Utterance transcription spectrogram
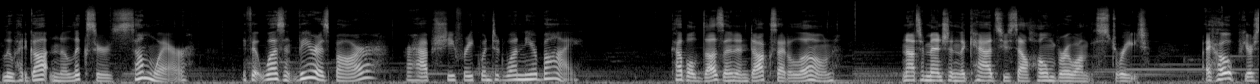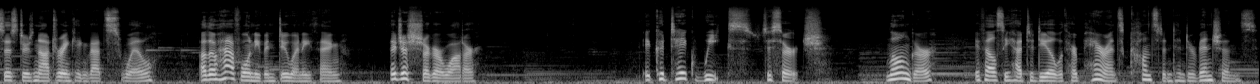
Lou had gotten elixirs somewhere. If it wasn't Vera's bar, perhaps she frequented one nearby. Couple dozen in Dockside alone. Not to mention the cads who sell homebrew on the street. I hope your sister's not drinking that swill, although half won't even do anything. They're just sugar water. It could take weeks to search. Longer, if Elsie had to deal with her parents' constant interventions.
